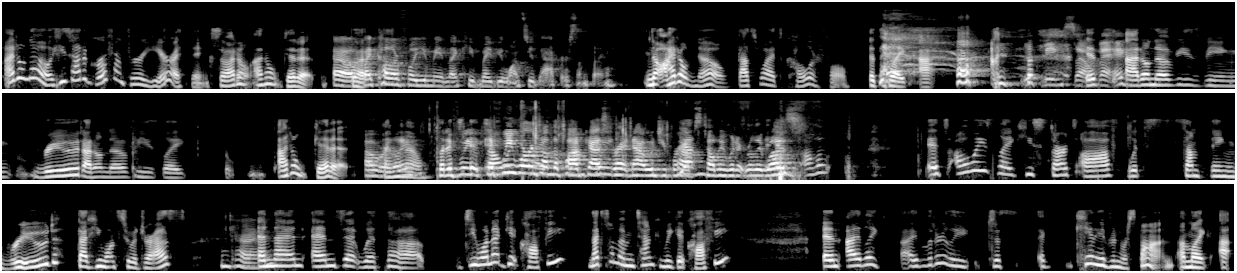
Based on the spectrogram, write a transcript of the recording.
I don't know. He's had a girlfriend for a year, I think. So I don't, I don't get it. Oh, But- by colorful you mean like he maybe wants you back or something? No, I don't know. That's why it's colorful. It's like I, so it's, vague. I don't know if he's being rude. I don't know if he's like, I don't get it. oh, really? I don't know. But If we if we weren't like, on the podcast right now, would you perhaps Yeah. tell me what it really It's, was? it's always like he starts off with something rude that he wants to address, Okay. and then ends it with, uh, "Do you want to get coffee? Next time I'm in town, can we get coffee?" And I like, I literally just I can't even respond. I'm like, I,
